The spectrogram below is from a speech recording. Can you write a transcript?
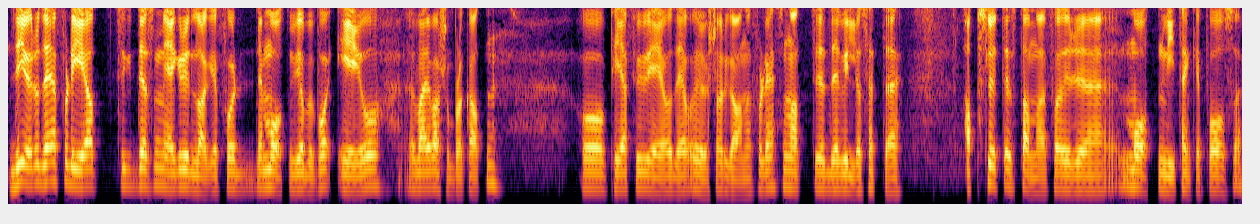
Det gjør jo det, fordi at det som er grunnlaget for den måten vi jobber på, er jo Vær varsom-plakaten. Og PFU er jo det øverste organet for det. sånn at det vil jo sette absolutt en standard for eh, måten vi tenker på også.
